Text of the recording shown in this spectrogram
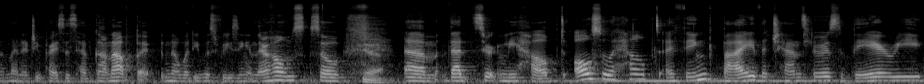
Um, energy prices have gone up, but nobody was freezing in their homes. So yeah. um, that certainly helped. Also helped, I think, by the chancellor's very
